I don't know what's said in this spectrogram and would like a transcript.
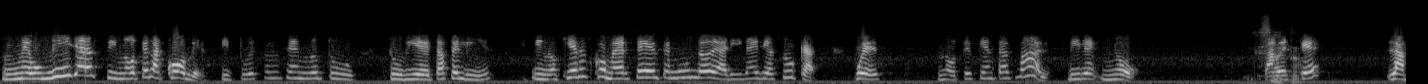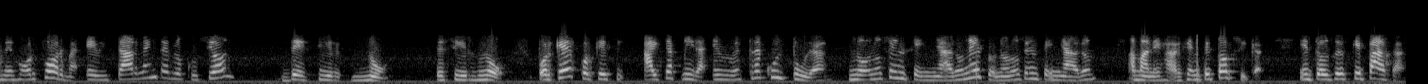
me humillas si no te la comes. Si tú estás haciendo tu, tu dieta feliz y no quieres comerte ese mundo de harina y de azúcar, pues no te sientas mal. Dile no. ¿Sabes qué? La mejor forma, evitar la interlocución, decir no. Decir no. ¿Por qué? Porque si hay que, mira, en nuestra cultura no nos enseñaron eso, no nos enseñaron a manejar gente tóxica. Entonces, ¿qué pasa?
